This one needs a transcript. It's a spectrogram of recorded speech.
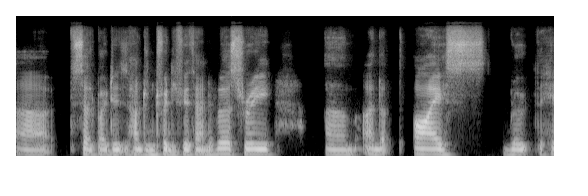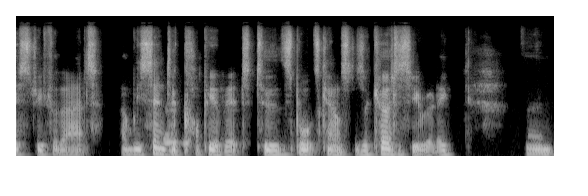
uh, celebrated its 125th anniversary, um, and I wrote the history for that and we sent a copy of it to the Sports Council as a courtesy, really. Um,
